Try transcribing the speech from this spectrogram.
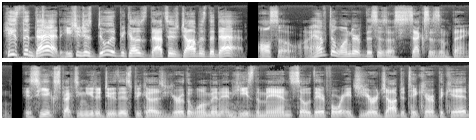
He's the dad. He should just do it because that's his job as the dad. Also, I have to wonder if this is a sexism thing. Is he expecting you to do this because you're the woman and he's the man, so therefore it's your job to take care of the kid?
